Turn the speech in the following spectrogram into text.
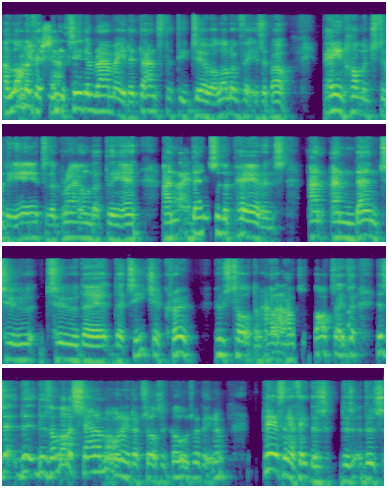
a lot 100%. of it, when you see the Rame, the dance that they do, a lot of it is about paying homage to the air, to the ground at the end, and right. then to the parents, and and then to to the the teacher Kru who's taught them how, wow. how to box. There's a, there's a lot of ceremony that also goes with it, you know. Personally, I think there's there's there's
